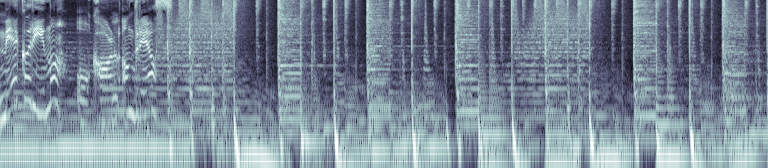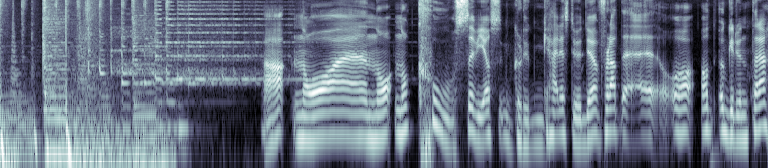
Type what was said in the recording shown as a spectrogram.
med Karina og Carl Andreas. Ja, nå, nå, nå koser vi oss glugg her i studio. At, eh, og, og, og grunnen til det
